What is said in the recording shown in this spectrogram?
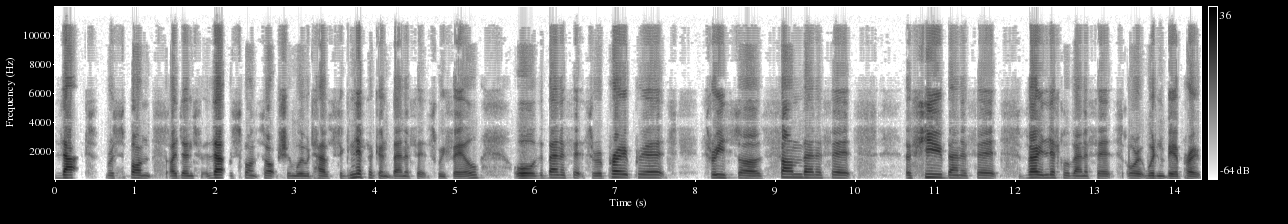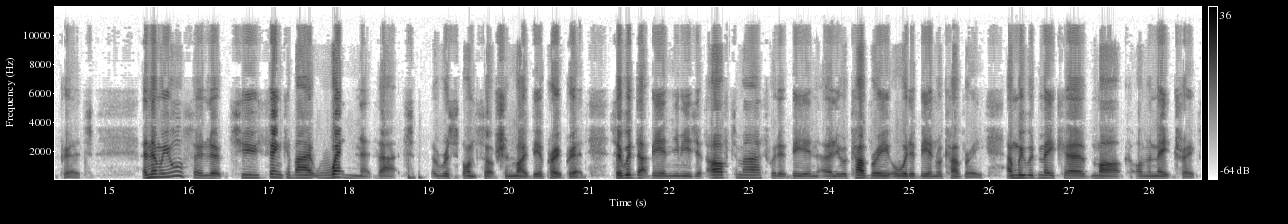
that response that response option would have significant benefits, we feel, or the benefits are appropriate, three stars, some benefits, a few benefits, very little benefits, or it wouldn't be appropriate. And then we also look to think about when that response option might be appropriate. So would that be in the immediate aftermath? Would it be in early recovery? Or would it be in recovery? And we would make a mark on the matrix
